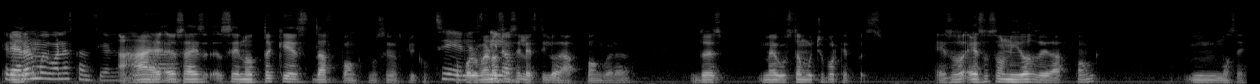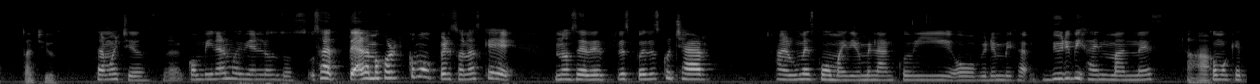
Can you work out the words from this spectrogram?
Crearon muy buenas canciones. Ajá, o sea, se nota que es Daft Punk, no sé me explico. Sí, o por lo menos es el estilo de Daft Punk, ¿verdad? Entonces, me gusta mucho porque, pues, esos, esos sonidos de Daft Punk, mm, no sé, están chidos. Están muy chidos, combinan muy bien los dos. O sea, a lo mejor como personas que, no sé, después de escuchar álbumes como My Dear Melancholy o Beauty Behind, Madness, como que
